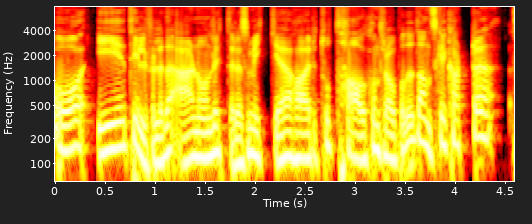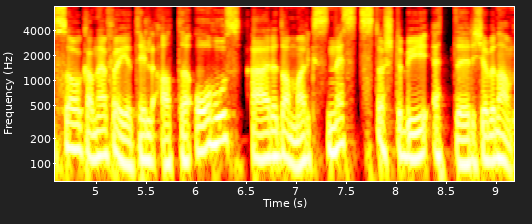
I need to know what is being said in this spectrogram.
Og i tilfelle det er noen lyttere som ikke har total kontroll på det danske kartet, så kan jeg føye til at Aarhus er Danmarks nest største by etter København.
